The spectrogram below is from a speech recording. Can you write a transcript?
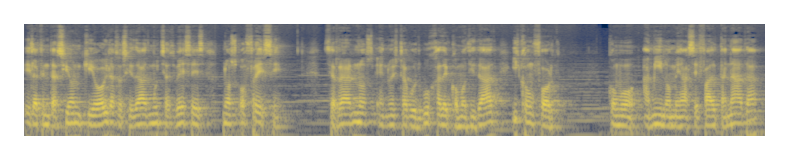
Es la tentación que hoy la sociedad muchas veces nos ofrece, cerrarnos en nuestra burbuja de comodidad y confort como a mí no me hace falta nada,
